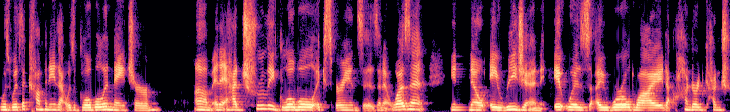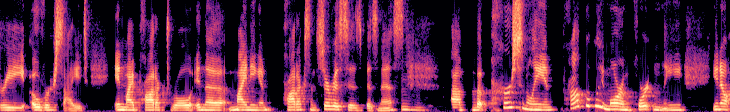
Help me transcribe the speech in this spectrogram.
was with a company that was global in nature um, and it had truly global experiences. And it wasn't you know a region. It was a worldwide 100 country oversight in my product role in the mining and products and services business. Mm-hmm. um, but personally and probably more importantly you know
